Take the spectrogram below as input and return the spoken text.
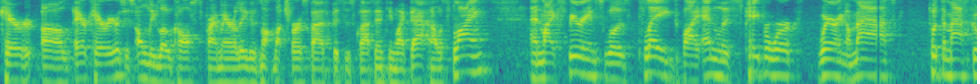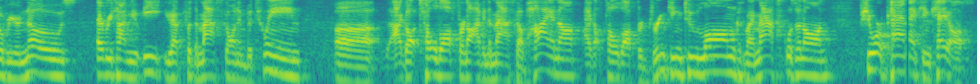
car- uh, air carriers. It's only low cost primarily. There's not much first class, business class, anything like that. And I was flying, and my experience was plagued by endless paperwork, wearing a mask, put the mask over your nose. Every time you eat, you have to put the mask on in between. Uh, I got told off for not having the mask up high enough. I got told off for drinking too long because my mask wasn't on. Pure panic and chaos.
